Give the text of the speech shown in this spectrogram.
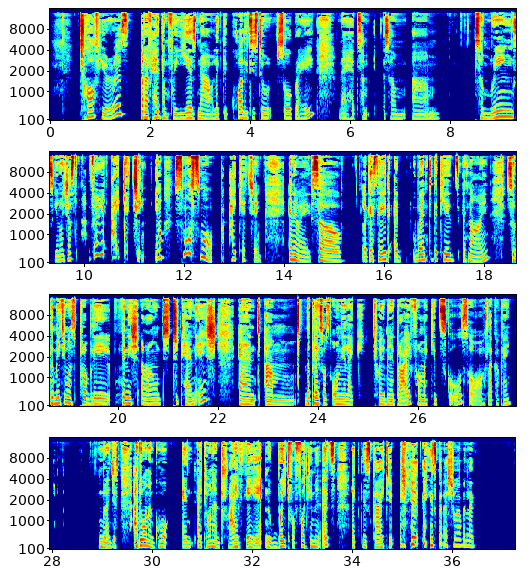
12 euros but I've had them for years now. Like the quality is still so great. And I had some some um some rings, you know, just very eye catching, you know, small, small, but eye catching. Anyway, so like I said, I went to the kids at nine, so the meeting was probably finished around to ten ish, and um, the place was only like twenty minute drive from my kids' school. So I was like, okay, I'm gonna just. I don't want to go and I don't want to drive there and wait for forty minutes like this guy to. he's gonna show up and like.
